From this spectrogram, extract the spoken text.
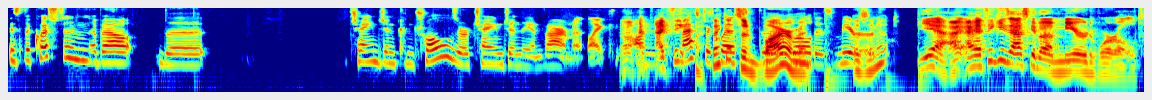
Is the question about the change in controls or change in the environment? Like Uh, on I think- Master I think it's Quest, environment, the world is mirrored. Isn't it? Yeah, I, I think he's asking about a mirrored world.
